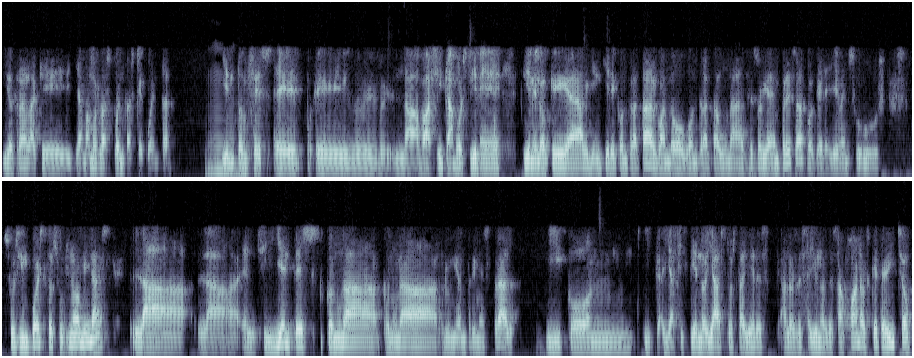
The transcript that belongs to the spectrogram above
y otra a la que llamamos las cuentas que cuentan. Y mm. entonces eh, eh, la básica pues tiene, tiene lo que alguien quiere contratar cuando contrata una asesoría de empresas, porque le lleven sus, sus impuestos, sus nóminas la, el siguiente es con una, con una reunión trimestral y, con, y, asistiendo ya a estos talleres, a los desayunos de San Juan, a los que te he dicho.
